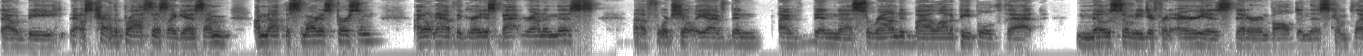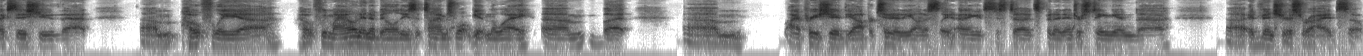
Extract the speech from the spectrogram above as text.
that would be that was kind of the process, I guess. I'm I'm not the smartest person. I don't have the greatest background in this. Uh, fortunately, I've been I've been uh, surrounded by a lot of people that know so many different areas that are involved in this complex issue that um, hopefully uh, hopefully my own inabilities at times won't get in the way. Um, but um, I appreciate the opportunity. Honestly, I think it's just uh, it's been an interesting and uh, uh, adventurous ride. So,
